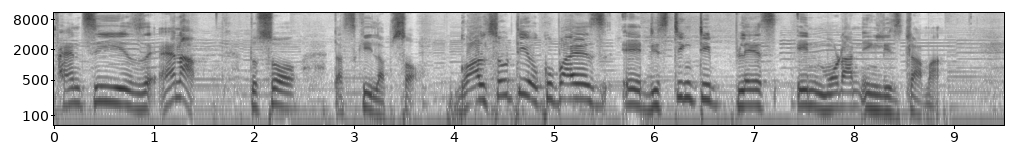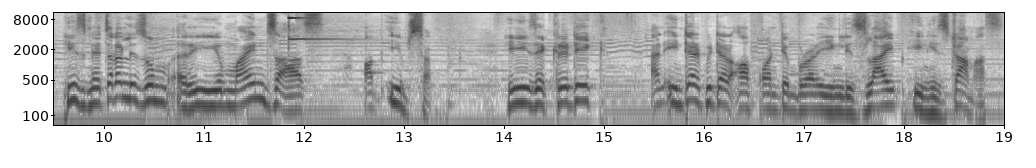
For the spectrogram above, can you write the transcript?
fancy is enough to show the skill of Shaw. Galsworthy occupies a distinctive place in modern English drama. His naturalism reminds us of Ibsen. He is a critic and interpreter of contemporary English life in his dramas.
